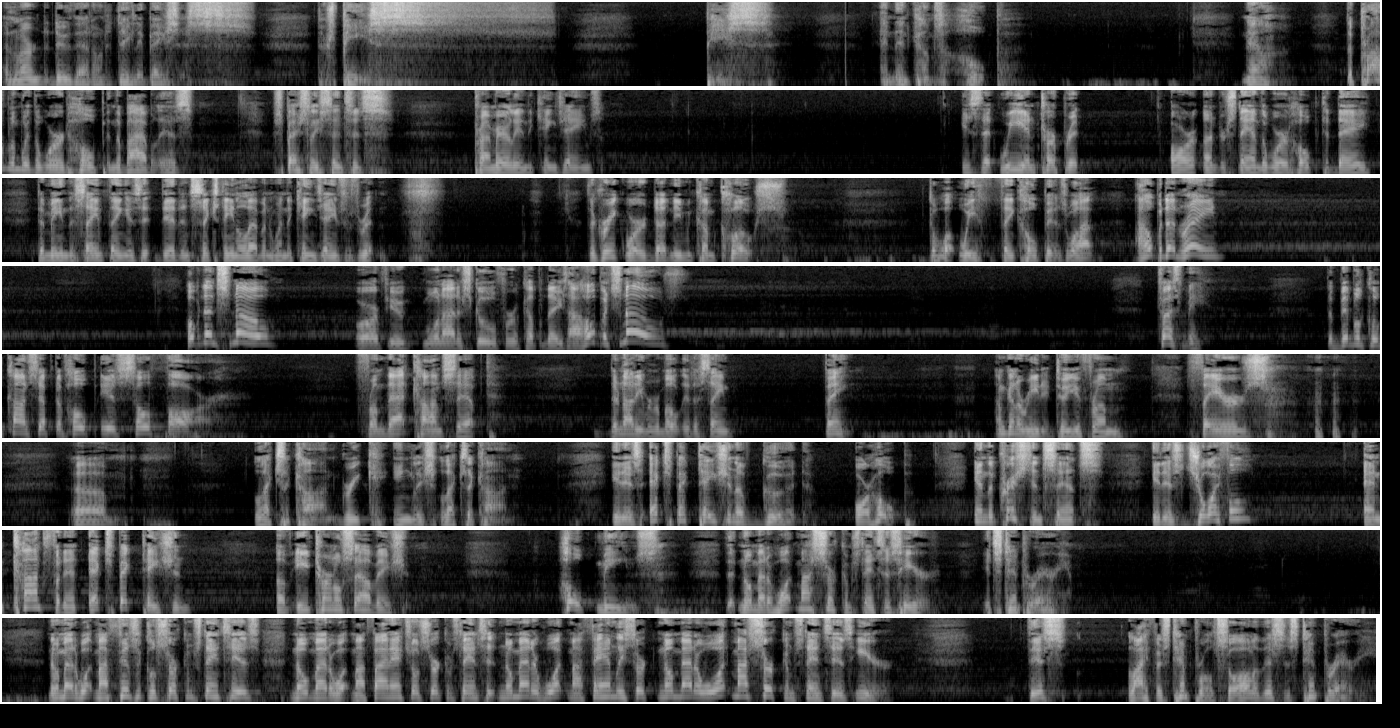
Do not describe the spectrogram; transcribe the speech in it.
and learn to do that on a daily basis, there's peace. Peace. And then comes hope. Now, the problem with the word hope in the Bible is, especially since it's primarily in the King James, is that we interpret or understand the word hope today to mean the same thing as it did in 1611 when the King James was written. The Greek word doesn't even come close to what we think hope is. Well, I, hope it doesn't rain. Hope it doesn't snow. Or if you're going out of school for a couple days, I hope it snows. Trust me, the biblical concept of hope is so far from that concept, they're not even remotely the same thing. I'm going to read it to you from Thayer's um, lexicon, Greek English lexicon. It is expectation of good or hope. In the Christian sense, it is joyful and confident expectation of eternal salvation. Hope means that no matter what my circumstances here, it's temporary. No matter what my physical circumstance is, no matter what my financial circumstance is, no matter what my family, cir- no matter what my circumstance is here, this life is temporal, so all of this is temporary.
